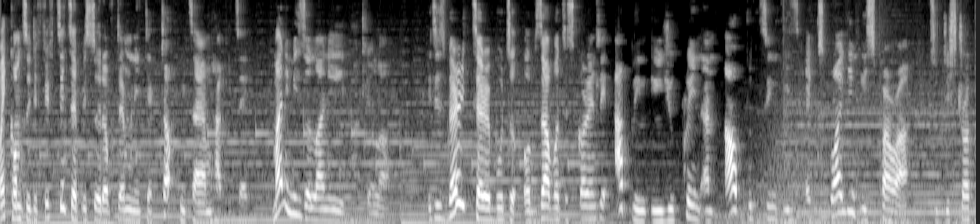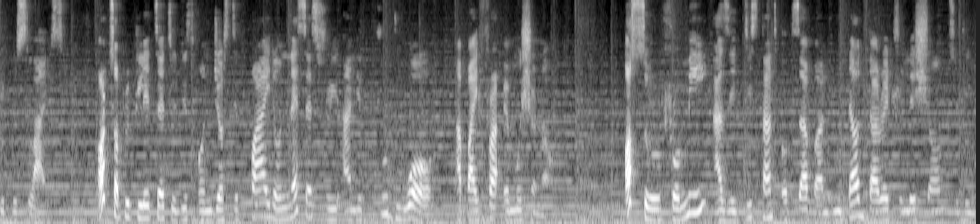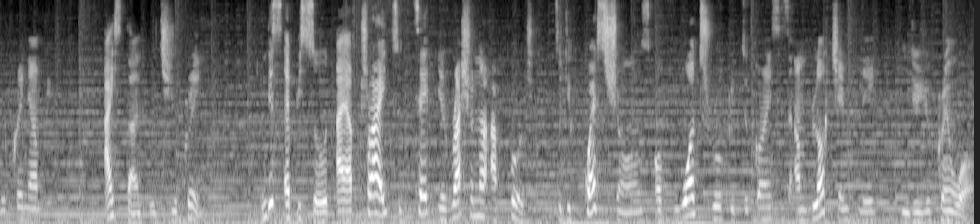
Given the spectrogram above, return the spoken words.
Welcome to the 15th episode of 10 Minute Tech Talk with I am Happy Tech. My name is Olani Akiola. It is very terrible to observe what is currently happening in Ukraine and how Putin is exploiting his power to destroy people's lives. All topics related to this unjustified, unnecessary, and a crude war are by far emotional. Also, for me as a distant observer without direct relation to the Ukrainian people, I stand with Ukraine. In this episode, I have tried to take a rational approach to the questions of what role cryptocurrencies and blockchain play in the Ukraine war.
